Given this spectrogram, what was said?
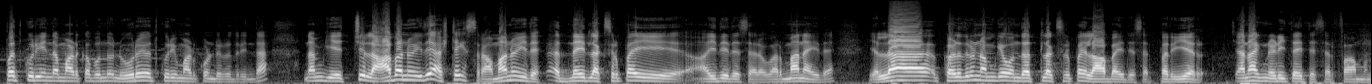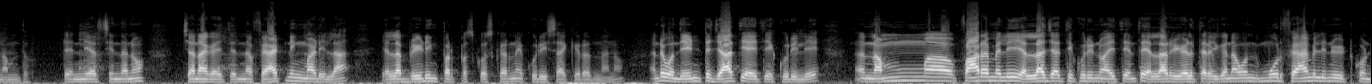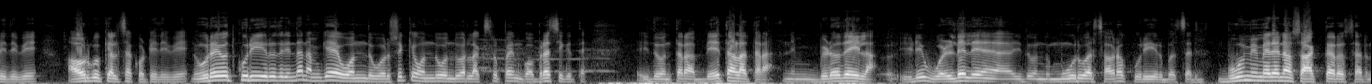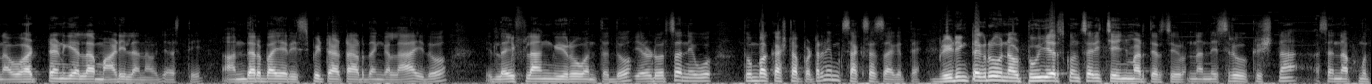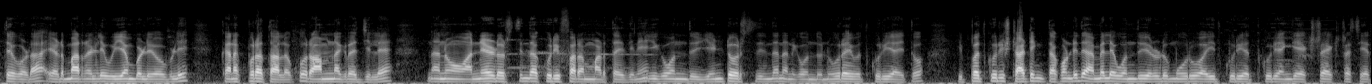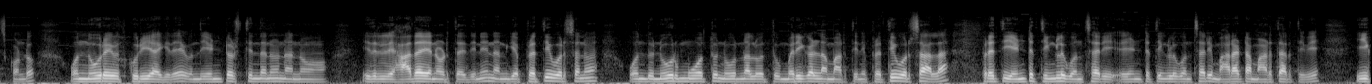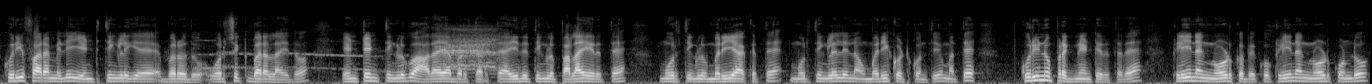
ಇಪ್ಪತ್ತು ಕುರಿಯಿಂದ ಮಾಡ್ಕೊಬಂದು ನೂರೈವತ್ತು ಕುರಿ ಮಾಡ್ಕೊಂಡಿರೋದ್ರಿಂದ ನಮಗೆ ಹೆಚ್ಚು ಲಾಭನೂ ಇದೆ, ಅಷ್ಟೇ ಶ್ರಮನೂ ಇದೆ. ಹದಿನೈದು ಲಕ್ಷ ರೂಪಾಯಿ ಇದಿದೆ ಸರ್, ವರಮಾನ ಇದೆ. ಎಲ್ಲ ಕಳೆದ್ರೂ ನಮಗೆ ಒಂದು ಹತ್ತು ಲಕ್ಷ ರೂಪಾಯಿ ಲಾಭ ಇದೆ ಸರ್ ಪರ್ ಇಯರ್ ಚೆನ್ನಾಗಿ ನಡೀತೈತೆ ಸರ್ ಫಾರ್ಮು ನಮ್ಮದು ಟೆನ್ ಇಯರ್ಸಿಂದನೂ ಚೆನ್ನಾಗೈತೆ. ನಾವು ಫ್ಯಾಟ್ನಿಂಗ್ ಮಾಡಿಲ್ಲ. ಎಲ್ಲ ಬ್ರೀಡಿಂಗ್ ಪರ್ಪಸ್ಗೋಸ್ಕರನೇ ಕುರಿ ಸಾಕಿರೋದು ನಾನು. ಅಂದರೆ ಒಂದು ಎಂಟು ಜಾತಿ ಐತೆ ಕುರಿಲಿ. ನಮ್ಮ ಫಾರಮಲ್ಲಿ ಎಲ್ಲ ಜಾತಿ ಕುರಿನೂ ಐತೆ ಅಂತ ಎಲ್ಲರೂ ಹೇಳ್ತಾರೆ. ಈಗ ನಾವು ಒಂದು ಮೂರು ಫ್ಯಾಮಿಲಿನೂ ಇಟ್ಕೊಂಡಿದ್ದೀವಿ ಅವ್ರಿಗೂ ಕೆಲಸ ಕೊಟ್ಟಿದ್ದೀವಿ. ನೂರೈವತ್ತು ಕುರಿ ಇರೋದ್ರಿಂದ ನಮಗೆ ಒಂದು ವರ್ಷಕ್ಕೆ ಒಂದು, ಒಂದೂವರೆ ಲಕ್ಷ ರೂಪಾಯಿ ಗೊಬ್ಬರ ಸಿಗುತ್ತೆ. ಇದು ಒಂಥರ ಬೇತಾಳ ಥರ. ನಿಮ್ಗೆ ಬಿಡೋದೇ ಇಲ್ಲ. ಇಡೀ ಒಳ್ಳೆಲೆ ಇದು ಒಂದು ಮೂರುವರೆ ಸಾವಿರ ಕುರಿ ಇರ್ಬೋದು ಸರ್. ಭೂಮಿ ಮೇಲೆ ನಾವು ಸಾಕ್ತಾ ಇರೋದು ಸರ್. ನಾವು ಹಟ್ಟಣಿಗೆ ಎಲ್ಲ ಮಾಡಿಲ್ಲ ನಾವು ಜಾಸ್ತಿ. ಅಂದರ್ಬಾಯ ರಿಸ್ಪಿಟ್ ಆಟ ಆಡ್ದಂಗೆಲ್ಲ ಇದು. ಇದು ಲೈಫ್ ಲಾಂಗ್ ಇರುವಂಥದ್ದು ಎರಡು ವರ್ಷ ನೀವು ತುಂಬ ಕಷ್ಟಪಟ್ಟರೆ ನಿಮ್ಗೆ ಸಕ್ಸಸ್ ಆಗುತ್ತೆ. ಬ್ರೀಡಿಂಗ್ ಟಗರು ನಾವು ಟೂ ಇಯರ್ಸ್ಗೊಂದ್ಸರಿ ಚೇಂಜ್ ಮಾಡ್ತಾ ಇರ್ತೀವಿ ನನ್ನ ಹೆಸರು ಕೃಷ್ಣ ಸಣ್ಣಪ್ಪ ಮುತ್ತೇಗೌಡ ಎಡಮಾರ್ನಹಳ್ಳಿ ಉಯ್ಯಂಬಳ್ಳಿ, ಹೋಬಳಿ, ಕನಕಪುರ ತಾಲೂಕು, ರಾಮನಗರ ಜಿಲ್ಲೆ. ನಾನು ಹನ್ನೆರಡು ವರ್ಷದಿಂದ ಕುರಿ ಫಾರಮ್ ಮಾಡ್ತಾ ಇದ್ದೀನಿ. ಈಗ ಒಂದು ಎಂಟು ವರ್ಷದಿಂದ ನನಗೆ ಒಂದು ನೂರೈವತ್ತು ಕುರಿ ಆಯಿತು. ಇಪ್ಪತ್ತು ಕುರಿ ಸ್ಟಾರ್ಟಿಂಗ್ ತಗೊಂಡಿದ್ದೆ. ಆಮೇಲೆ ಒಂದು, ಎರಡು, ಮೂರು, ಐದು ಕುರಿ, ಹತ್ತು ಕುರಿ ಹಂಗೆ ಎಕ್ಸ್ಟ್ರಾ ಎಕ್ಸ್ಟ್ರಾ ಸೇರಿಸ್ಕೊಂಡು ಒಂದು ನೂರೈವತ್ತು ಕುರಿ ಆಗಿದೆ. ಒಂದು ಎಂಟು ವರ್ಷದಿಂದನೂ ನಾನು ಇದರಲ್ಲಿ ಆದಾಯ ನೋಡ್ತಾ ಇದ್ದೀನಿ. ನನಗೆ ಪ್ರತಿ ವರ್ಷವೂ ಒಂದು ನೂರ ಮೂವತ್ತು ನೂರ ನಲ್ವತ್ತು ಮರಿಗಳನ್ನ ಮಾರ್ತೀನಿ. ಪ್ರತಿ ವರ್ಷ ಅಲ್ಲ, ಪ್ರತಿ ಎಂಟು ತಿಂಗ್ಳಿಗೆ ಒಂದು ಸಾರಿ ಎಂಟು ತಿಂಗ್ಳಿಗೆ ಒಂದು ಸಾರಿ ಮಾರಾಟ ಮಾಡ್ತಾ ಇರ್ತೀವಿ. ಈ ಕುರಿ ಫಾರಮಲ್ಲಿ ಎಂಟು ತಿಂಗಳಿಗೆ ಬರೋದು, ವರ್ಷಕ್ಕೆ ಬರಲ್ಲ ಇದು. ಎಂಟೆಂಟು ತಿಂಗಳಿಗೂ ಆದಾಯ ಬರ್ತಾ ಇರುತ್ತೆ. ಐದು ತಿಂಗಳು ಫಲ ಇರುತ್ತೆ, ಮೂರು ತಿಂಗಳು ಮರಿ ಹಾಕುತ್ತೆ. ಮೂರು ತಿಂಗಳಲ್ಲಿ ನಾವು ಮರಿ ಕೊಟ್ಕೊತೀವಿ. ಮತ್ತು ಕುರಿನೂ ಪ್ರೆಗ್ನೆಂಟ್ ಇರ್ತದೆ. ಕ್ಲೀನಾಗಿ ನೋಡ್ಕೋಬೇಕು. ಕ್ಲೀನಾಗಿ ನೋಡಿಕೊಂಡು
